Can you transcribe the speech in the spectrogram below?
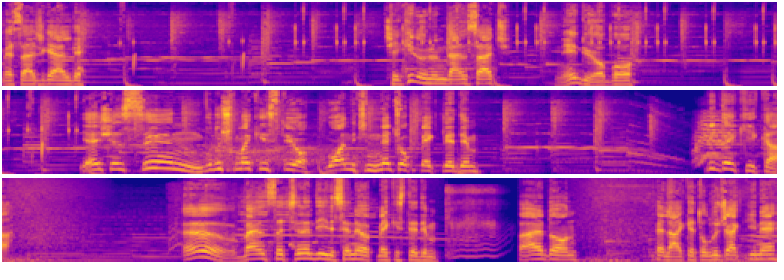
mesaj geldi. Çekil önümden saç. Ne diyor bu? Yaşasın. Buluşmak istiyor. Bu an için ne çok bekledim. Bir dakika. Oh, ben saçını değil seni öpmek istedim. Pardon. Felaket olacak yine.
